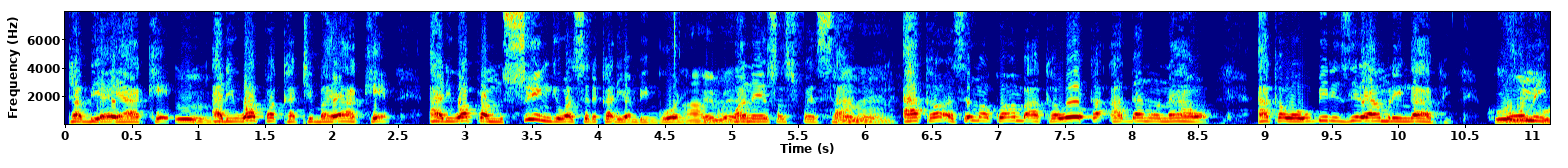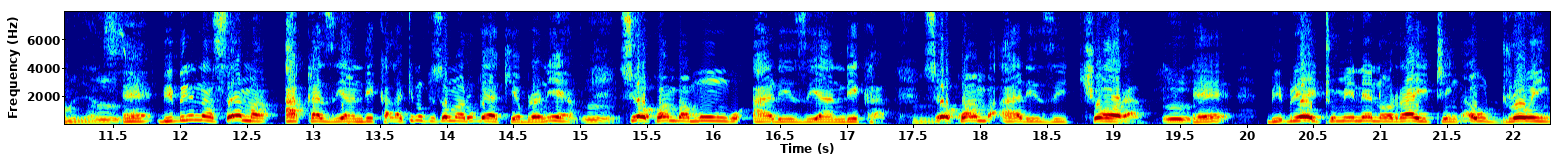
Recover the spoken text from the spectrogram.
tabia yake mm. aliwapa katiba yake aliwapa msingi wa serikali ya mbinguni bwana yesu asifiwe sana akawasema kwamba akaweka agano nao akawahubiri zile amri ngapi kumi, Kumi, yes. eh, biblia inasema akaziandika lakini ukisoma lugha ya kiebrania mm. sio kwamba mungu aliziandika mm. sio kwamba alizichora mm. eh, biblia itumii neno writing au drawing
